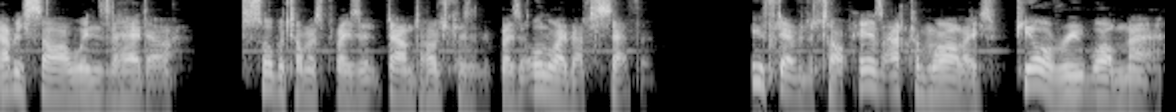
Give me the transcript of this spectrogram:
Naby Sarr wins the header. Sorba Thomas plays it down to Hodgkinson he plays it all the way back to Setford. Hoofed over the top. Here's Akinwale. Pure route one there.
